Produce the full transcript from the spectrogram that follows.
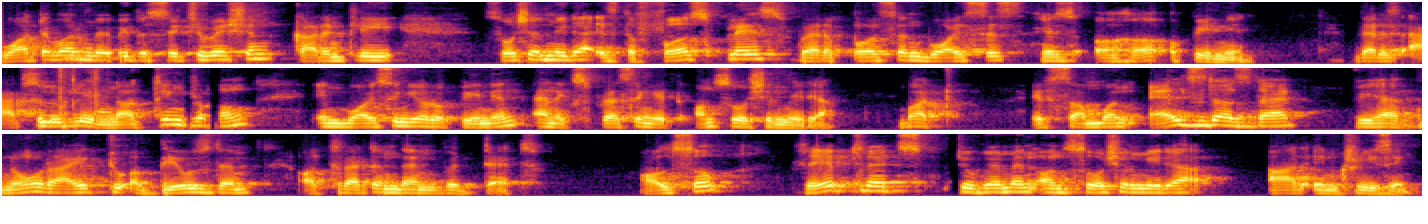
Whatever may be the situation, currently social media is the first place where a person voices his or her opinion. There is absolutely nothing wrong in voicing your opinion and expressing it on social media. But if someone else does that, we have no right to abuse them or threaten them with death. Also, rape threats to women on social media are increasing.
